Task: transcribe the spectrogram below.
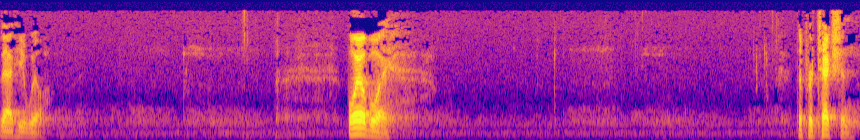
that He will. Boy, oh boy. The protection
